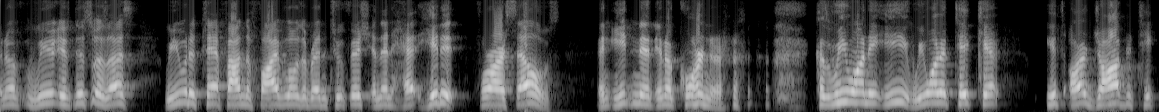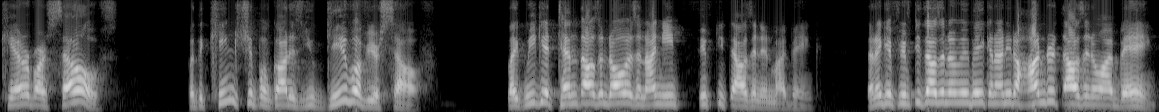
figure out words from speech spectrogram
You know, if, we, if this was us, we would have found the five loaves of bread and two fish and then hid it for ourselves and eaten it in a corner because we want to eat. We want to take care. It's our job to take care of ourselves. But the kingship of God is you give of yourself. Like we get $10,000 and I need 50,000 in my bank. Then I get 50,000 in my bank and I need 100,000 in my bank.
